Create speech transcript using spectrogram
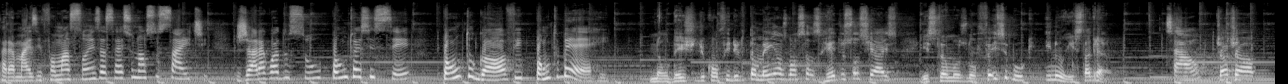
Para mais informações, acesse o nosso site jaraguadosul.sc.gov.br. Não deixe de conferir também as nossas redes sociais. Estamos no Facebook e no Instagram. Tchau. Tchau, tchau.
